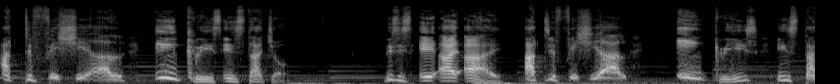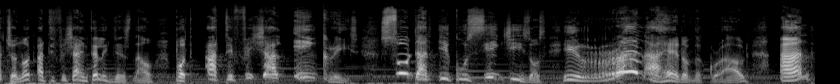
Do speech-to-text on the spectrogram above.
artificial increase in stature. This is AII, artificial increase in stature, not artificial intelligence now, but artificial increase, so that he could see Jesus. He ran ahead of the crowd and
